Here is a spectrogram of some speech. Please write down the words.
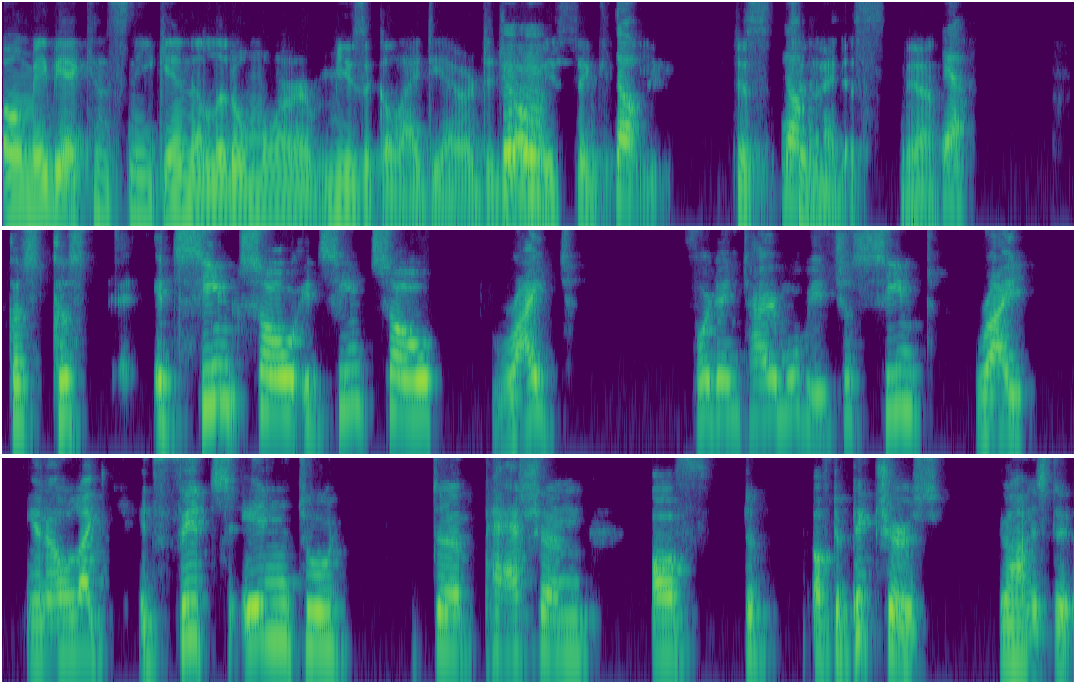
oh, maybe I can sneak in a little more musical idea, or did you Mm-mm. always think No. you- just No. tinnitus? Yeah. Yeah, because because it seemed so it seemed so right for the entire movie it just seemed right you know like it fits into the passion of the of the pictures johannes did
